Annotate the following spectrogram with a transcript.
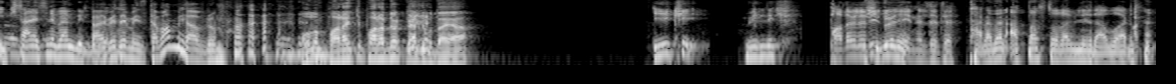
İki tanesini ben bildim. Kaybedemeyiz tamam mı yavrum? Oğlum para 2 para 4 verdi bu da ya. İyi ki bildik. Para öyle Bir şey değil böyle değil yenil dedi. Paradan atlas da olabilir daha bu arada.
